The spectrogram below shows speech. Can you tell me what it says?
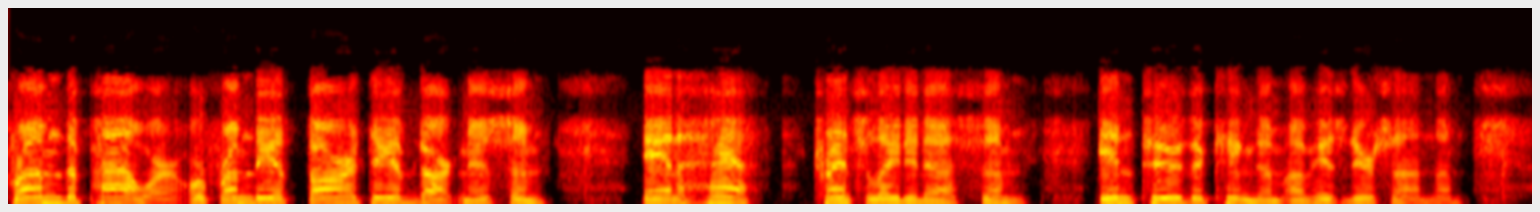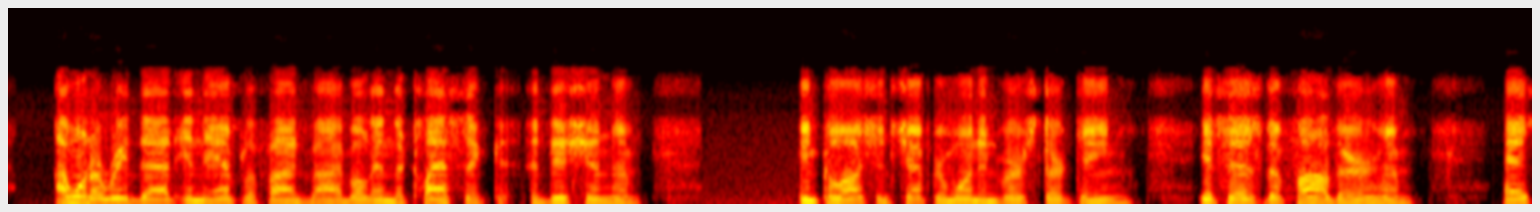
from the power or from the authority of darkness um, and hath translated us um, into the kingdom of his dear Son. Um, I want to read that in the Amplified Bible in the Classic Edition um, in Colossians chapter 1 and verse 13. It says, The Father um, has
